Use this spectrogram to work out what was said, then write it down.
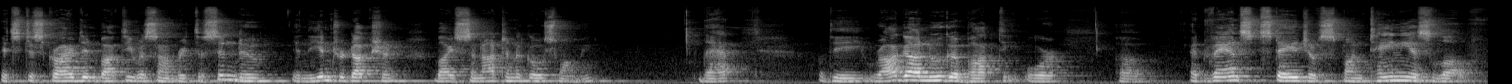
It's described in Bhakti Rasamrita Sindhu in the introduction by Sanatana Goswami that the Raganuga Bhakti, or uh, advanced stage of spontaneous love,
